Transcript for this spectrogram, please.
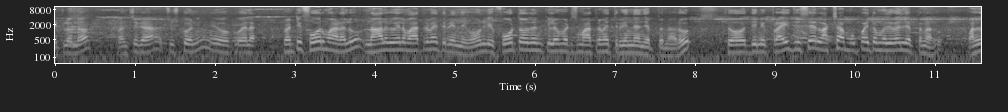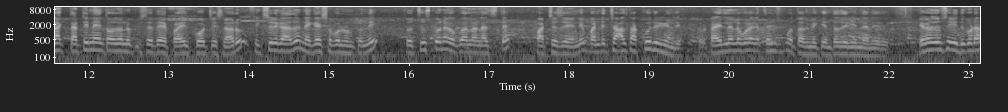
ఎట్లుందో. మంచిగా చూసుకొని ఒకవేళ ట్వంటీ ఫోర్ మోడలు నాలుగు వేలు మాత్రమే తిరిగింది. ఓన్లీ ఫోర్ థౌజండ్ కిలోమీటర్స్ మాత్రమే తిరిగింది అని చెప్తున్నారు. సో దీని ప్రైస్ చూస్తే లక్ష ముప్పై తొమ్మిది వేలు చెప్తున్నారు. One lakh thirty nine thousand rupees అయితే ప్రైస్ కోట్ చేసినారు. ఫిక్స్డ్ కాదు నెగోషియబుల్ ఉంటుంది. సో చూసుకొని ఒకవేళ నచ్చితే పర్చేస్ చేయండి. బండి చాలా తక్కువ తిరిగింది. సో టైర్లలో కూడా తెలిసిపోతుంది మీకు ఎంత తిరిగింది అనేది. ఇక్కడ చూస్తే ఇది కూడా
